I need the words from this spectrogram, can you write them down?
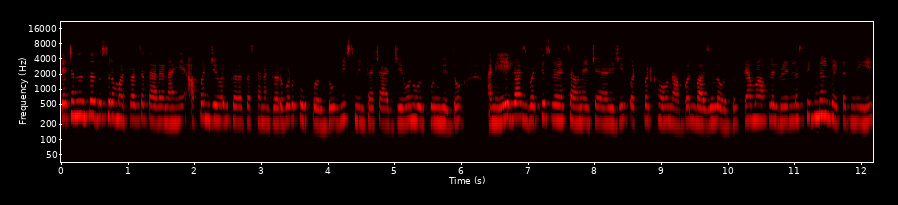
त्याच्यानंतर दुसरं महत्वाचं कारण आहे आपण जेवण करत असताना गडबड खूप करतो. वीस मिनिटाच्या आत जेवण उरकून घेतो आणि एक घास बत्तीस वेळा चावण्याच्या ऐवजी पटपट खाऊन आपण बाजूला होतो. त्यामुळे आपल्या ब्रेनला सिग्नल भेटत नाहीये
